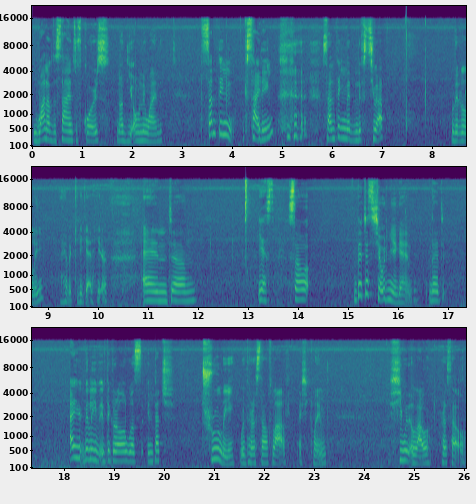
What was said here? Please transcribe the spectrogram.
one of the signs, of course, not the only one. Something exciting, something that lifts you up. Literally, I have a kitty cat here, and um, yes, so that just showed me again that I believe if the girl was in touch truly with her self love, as she claimed, she would allow herself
